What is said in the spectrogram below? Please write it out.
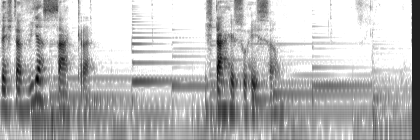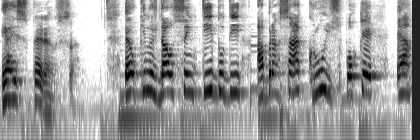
desta via sacra está a ressurreição. É a esperança. É o que nos dá o sentido de abraçar a cruz, porque é a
